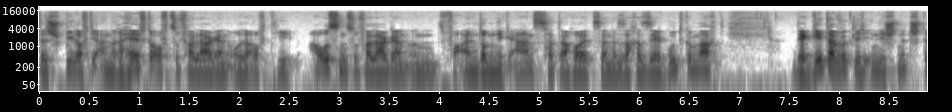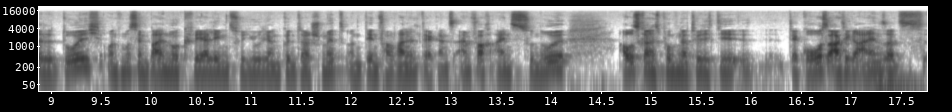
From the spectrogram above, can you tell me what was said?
das Spiel auf die andere Hälfte aufzuverlagern oder auf die Außen zu verlagern. Und vor allem Dominik Ernst hat da heute seine Sache sehr gut gemacht. Der geht da wirklich in die Schnittstelle durch und muss den Ball nur querlegen zu Julian Günther Schmidt und den verwandelt er ganz einfach 1 zu 0. Ausgangspunkt natürlich die, der großartige Einsatz,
